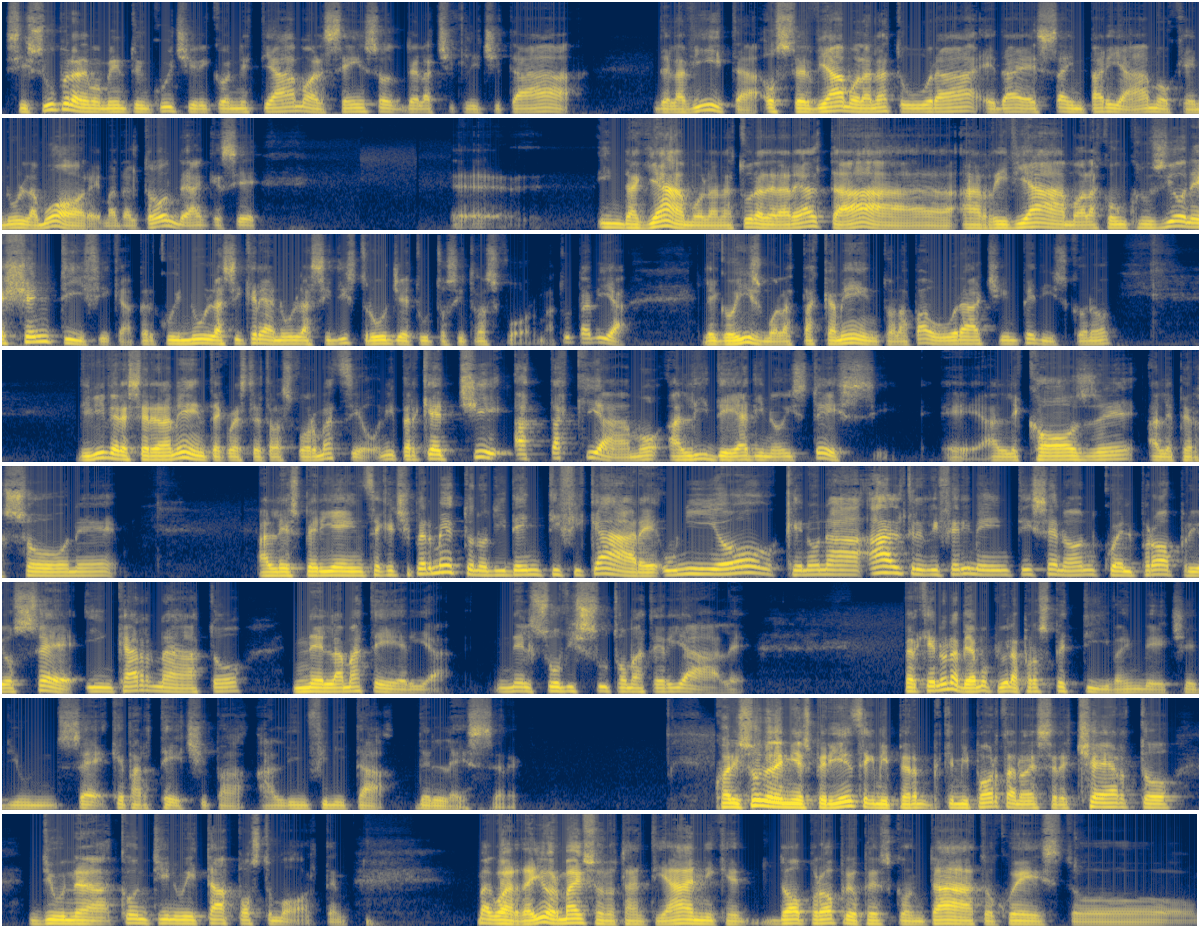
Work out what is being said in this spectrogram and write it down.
si supera nel momento in cui ci riconnettiamo al senso della ciclicità della vita, osserviamo la natura e da essa impariamo che nulla muore, ma d'altronde anche se eh, indaghiamo la natura della realtà, arriviamo alla conclusione scientifica per cui nulla si crea, nulla si distrugge e tutto si trasforma. Tuttavia l'egoismo, l'attaccamento, la paura ci impediscono di vivere serenamente queste trasformazioni perché ci attacchiamo all'idea di noi stessi, alle cose, alle persone, alle esperienze che ci permettono di identificare un io che non ha altri riferimenti se non quel proprio sé incarnato nella materia, nel suo vissuto materiale, perché non abbiamo più la prospettiva invece di un sé che partecipa all'infinità dell'essere. Quali sono le mie esperienze che mi, per, che mi portano a essere certo di una continuità post mortem? Ma guarda, io ormai sono tanti anni che do proprio per scontato questo,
